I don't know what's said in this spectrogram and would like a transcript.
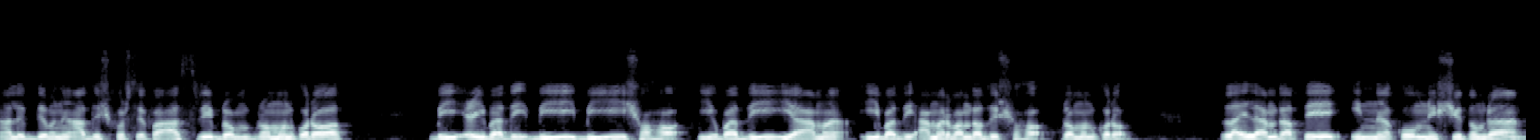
আলিফ দিয়ে মানে আদেশ করছে ফা আশ্রি ভ্রম- ভ্রমণ করো বি ইবাদি বি বি সহ ইবাদি ইয়া আমার ইবাদি আমার বান্দাদের সহ ভ্রমণ কর। লাইলান রাতে ইন্না কুম নিশ্চয় তোমরা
